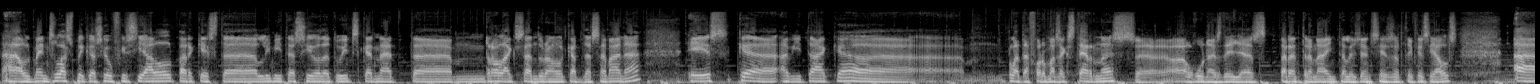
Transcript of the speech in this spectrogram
eh, almenys l'explicació oficial per aquesta limitació de tuits que han anat eh, relaxant durant el cap de setmana, és que evitar que eh, plataformes externes, eh, algunes d'elles per entrenar intel·ligències artificials, eh,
